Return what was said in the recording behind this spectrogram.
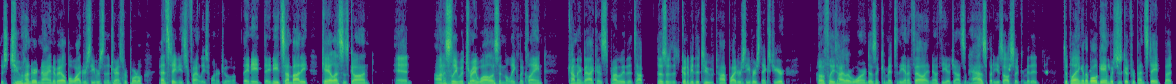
there's 209 available wide receivers in the transfer portal. Penn State needs to find at least one or two of them. They need they need somebody. KLS is gone, and honestly, with Trey Wallace and Malik McClain coming back as probably the top, those are the, going to be the two top wide receivers next year. Hopefully, Tyler Warren doesn't commit to the NFL. I know Theo Johnson has, but he's also committed to playing in the bowl game, which is good for Penn State. But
